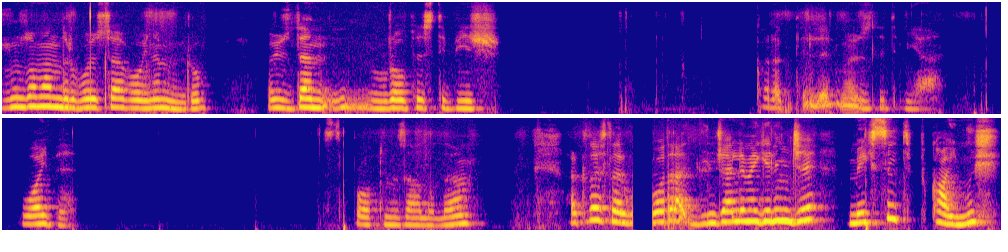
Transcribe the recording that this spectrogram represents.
Uzun zamandır bu hesabı oynamıyorum. O yüzden Pass'te bir karakterlerimi özledim ya. Vay be. Sprout'umuzu alalım. Arkadaşlar bu arada güncelleme gelince Max'in tipi kaymış.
